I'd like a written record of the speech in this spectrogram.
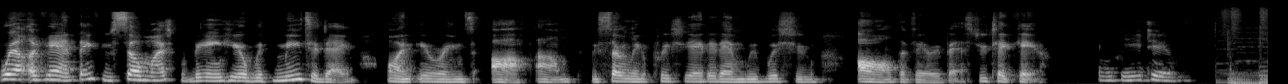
Well, again, thank you so much for being here with me today on Earrings Off. Um, we certainly appreciate it, and we wish you all the very best. You take care. Thank you. You too.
